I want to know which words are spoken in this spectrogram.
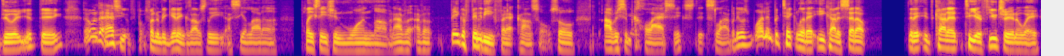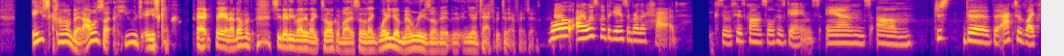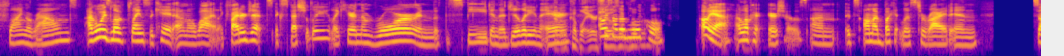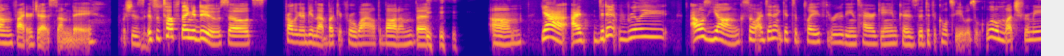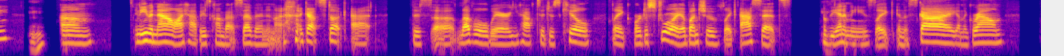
Doing your thing. I wanted to ask Mhm. you from the beginning because obviously I see a lot of PlayStation One love, and I have a, I have a big affinity for that console. So obviously some classics that slide, but there was one in particular that you kind of set up that it, it kind of to your future in a way. Ace Combat. I was a huge Ace Combat fan. I never seen anybody like talk about it. So like, what are your memories of it and your attachment to that franchise? Well, I always played the games my brother had because it was his console, his games, and um, just the the act of like flying around. I've always loved planes as a kid. I don't know why, like fighter jets, especially like hearing them roar and the, the speed and the agility in the air. A couple air I always shows. thought that was really cool. Oh yeah, I love air shows. Um, it's on my bucket list to ride in some fighter jet someday, which is it's a tough thing to do. So it's probably gonna be in that bucket for a while at the bottom. But um, yeah, I didn't really. I was young, so I didn't get to play through the entire game because the difficulty was a little much for me. Mhm. Um, and even now, I have Ace Combat Seven, and I, I got stuck at this uh, level where you have to just kill like or destroy a bunch of like assets of the enemies, like in the sky, on the ground.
